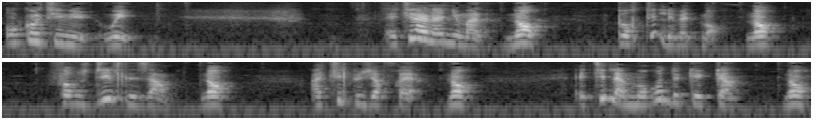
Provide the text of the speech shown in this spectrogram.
On continue, oui. Est-il un animal? Non. Porte-t-il des vêtements? Non. Forge-t-il des armes? Non. A-t-il plusieurs frères? Non. Est-il amoureux de quelqu'un? Non.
